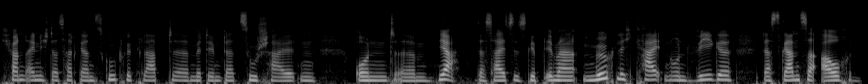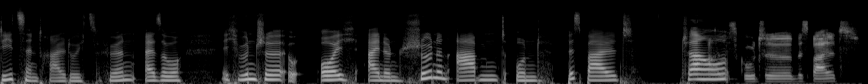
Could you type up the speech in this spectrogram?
ich fand eigentlich, das hat ganz gut geklappt äh, mit dem Dazuschalten. Und ähm, ja, das heißt, es gibt immer Möglichkeiten und Wege, das Ganze auch dezentral durchzuführen. Also ich wünsche euch einen schönen Abend und bis bald. Ciao. Alles Gute, bis bald.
